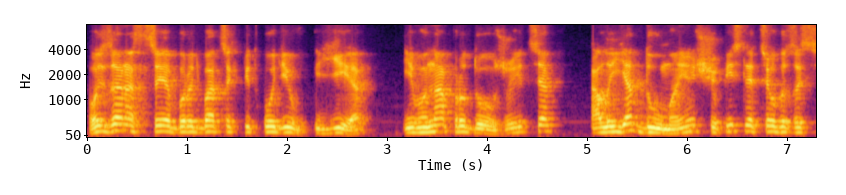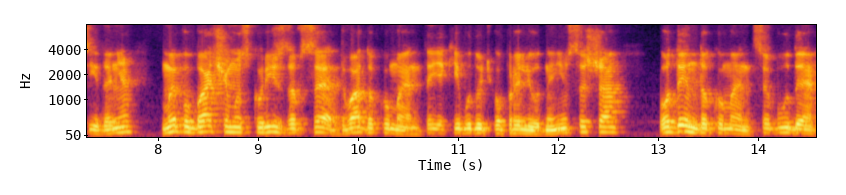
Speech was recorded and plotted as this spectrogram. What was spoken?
Ось зараз це боротьба цих підходів є, і вона продовжується. Але я думаю, що після цього засідання ми побачимо, скоріш за все, два документи, які будуть оприлюднені в США. Один документ це буде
